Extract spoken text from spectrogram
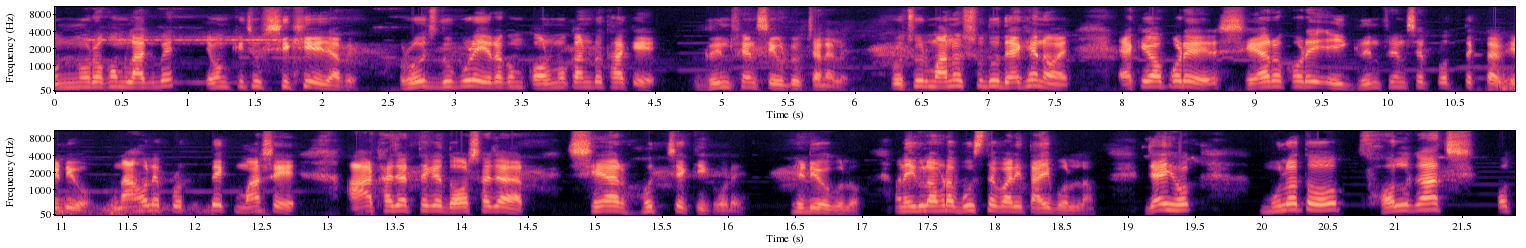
অন্যরকম লাগবে এবং কিছু শিখিয়ে যাবে। রোজ দুপুরে এরকম কর্মকাণ্ড থাকে গ্রিন ফ্রেন্ডস ইউটিউব চ্যানেলে। প্রচুর মানুষ শুধু দেখে নয়, একে অপরের শেয়ারও করে এই গ্রিন ফ্রেন্ডসের প্রত্যেকটা ভিডিও না হলে প্রত্যেক মাসে আট হাজার থেকে দশ হাজার শেয়ার হচ্ছে কি করে ভিডিওগুলো মানে এগুলো আমরা বুঝতে পারি, তাই বললাম। যাই হোক, মূলত ফল গাছ কত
